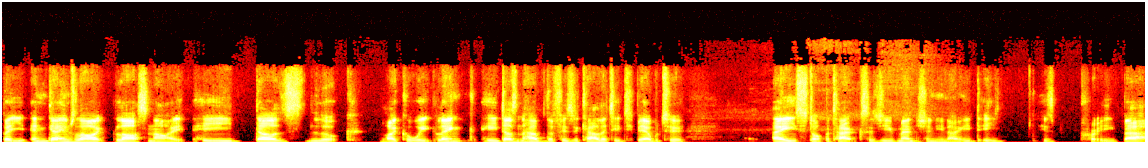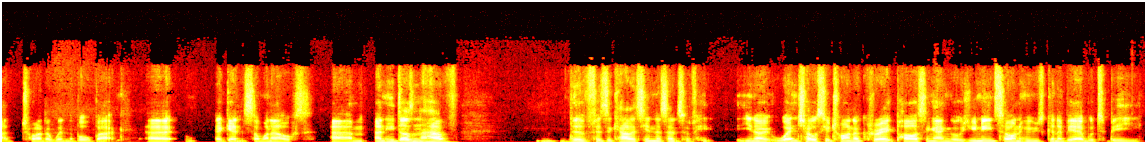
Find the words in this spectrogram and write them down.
But in games like last night, he does look like a weak link. He doesn't have the physicality to be able to a stop attacks, as you've mentioned. You know, he he is pretty bad trying to win the ball back uh, against someone else um, and he doesn't have the physicality in the sense of he, you know, when Chelsea are trying to create passing angles, you need someone who's going to be able to be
